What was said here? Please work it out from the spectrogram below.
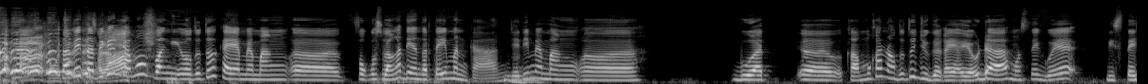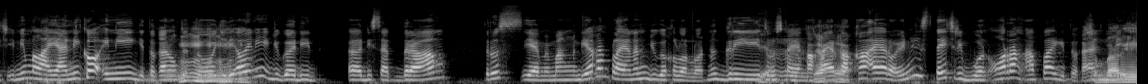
tapi tapi kan kamu panggil waktu itu kayak memang eh, fokus banget di entertainment kan. Jadi Hmm. memang eh, buat eh, kamu kan waktu itu juga kayak ya udah, maksudnya gue di stage ini melayani kok ini gitu kan waktu itu. Hmm, hmm, Jadi hmm. oh ini juga di eh, di set drum. Terus ya memang dia kan pelayanan juga keluar luar negeri, Iya. terus kayak Ya, KKR ya. KKR, oh ini stage ribuan orang apa gitu kan. Jadi- Sembari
